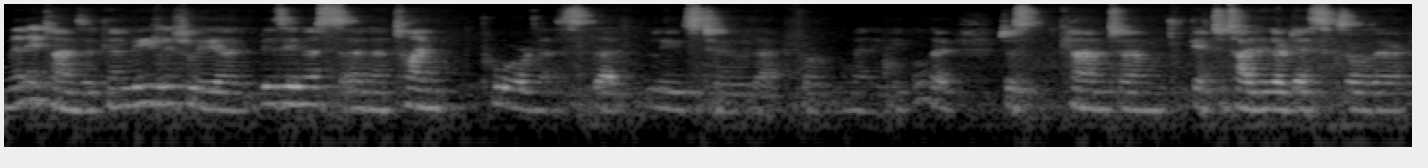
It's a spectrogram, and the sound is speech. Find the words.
many times it can be literally a busyness and a time poorness that leads to that for many people. They just can't um, get to tidy their desks or their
